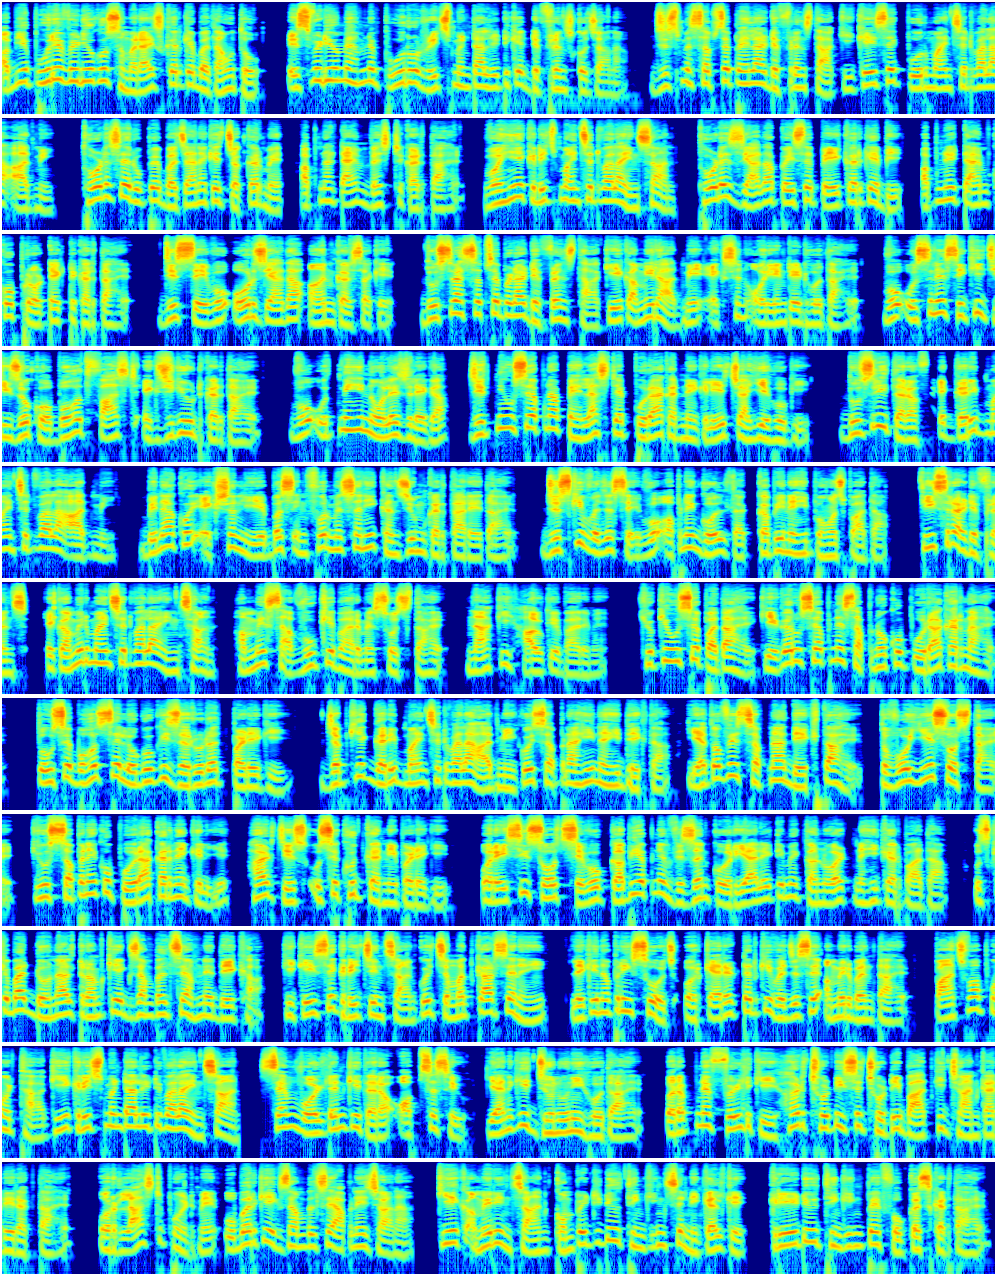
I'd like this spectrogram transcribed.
अब ये पूरे वीडियो को समराइज करके बताऊँ तो इस वीडियो में हमने पूरा रिच मेंटालिटी के डिफरेंस को जाना, जिसमें सबसे पहला डिफरेंस था कि कैसे एक पूर माइंडसेट वाला आदमी, थोड़े से रुपए बचाने के चक्कर में अपना टाइम वेस्ट करता है। वहीं एक रिच माइंडसेट वाला इंसान, थोड़े ज़्यादा पैसे पे करके भी अपने टाइम को प्रोटेक्ट करता है, जिससे वो और ज़्यादा अर्न कर सके। दूसरा सबसे बड़ा डिफरेंस था कि एक अमीर आदमी एक्शन ओरिएंटेड होता है। वो उसने सीखी चीज़ों को बहुत फास्ट एग्जीक्यूट करता है। वो उतनी ही नॉलेज लेगा जितनी उसे अपना पहला स्टेप पूरा करने के लिए चाहिए होगी। दूसरी तरफ़, एक गरीब माइंडसेट वाला आदमी बिना कोई एक्शन लिए बस इन्फॉर्मेशन ही कंज्यूम करता रहता है, जिसकी वजह से वो अपने गोल तक कभी नहीं पहुँच पाता। तीसरा डिफरेंस एक अमीर माइंडसेट वाला इंसान हमेशा वो के बारे में सोचता है, ना कि हाउ के बारे में। क्योंकि उसे पता है कि अगर उसे अपने सपनों को पूरा करना है तो उसे बहुत से लोगों की ज़रूरत पड़ेगी। जबकि एक गरीब माइंडसेट वाला आदमी कोई सपना ही नहीं देखता, या तो फिर सपना देखता है तो वो ये सोचता है कि उस सपने को पूरा करने के लिए हर चीज़ उसे खुद करनी पड़ेगी। और ऐसी सोच से वो कभी अपने विजन को रियलिटी में कन्वर्ट नहीं कर पाता। उसके बाद डोनाल्ड ट्रंप के एग्ज़ाम्पल से हमने देखा कि कैसे एक रिच इंसान कोई चमत्कार से नहीं, लेकिन अपनी सोच और कैरेक्टर की वजह से अमीर बनता है। पांचवा पॉइंट था कि एक रिच मेंटालिटी वाला इंसान सैम वोल्टन की तरह ऑब्सेसिव यानी कि जुनूनी होता है और अपने फ़ील्ड की हर छोटी से छोटी बात की जानकारी रखता है। और लास्ट पॉइंट में उबर के एग्ज़ाम्पल से आपने जाना कि एक अमीर इंसान कॉम्पिटेटिव थिंकिंग से निकल के क्रिएटिव थिंकिंग पे फोकस करता है।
